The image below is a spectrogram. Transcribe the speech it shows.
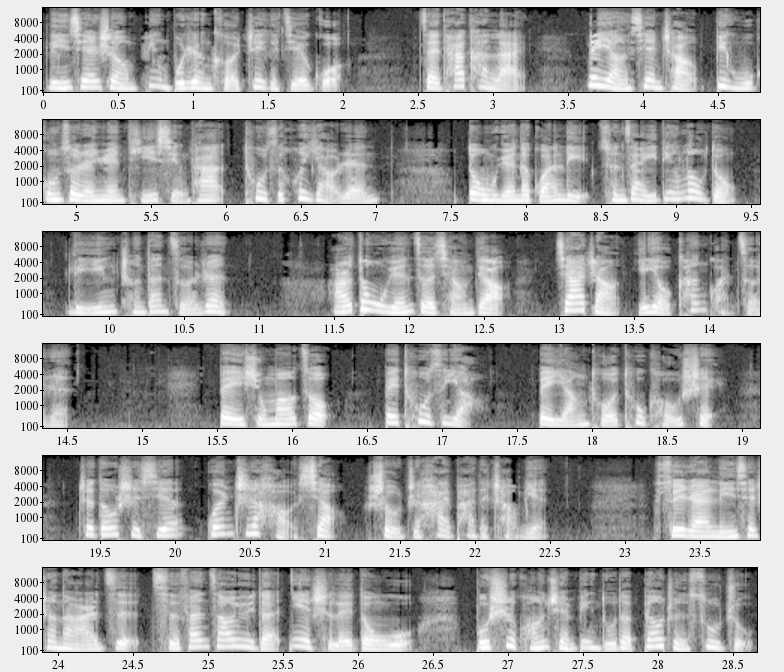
林先生并不认可这个结果，在他看来。喂养现场并无工作人员提醒他兔子会咬人，动物园的管理存在一定漏洞，理应承担责任。而动物园则强调家长也有看管责任。被熊猫揍、被兔子咬、被羊驼吐口水，这都是些观之好笑、受之害怕的场面。虽然林先生的儿子此番遭遇的啮齿类动物不是狂犬病毒的标准宿主，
